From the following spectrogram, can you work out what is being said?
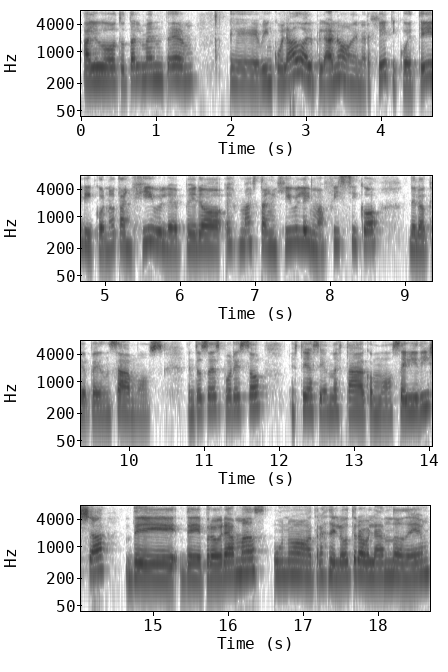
algo totalmente eh, vinculado al plano energético, etérico, no tangible, pero es más tangible y más físico de lo que pensamos. Entonces, por eso estoy haciendo esta como seguidilla de, de programas uno atrás del otro hablando de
